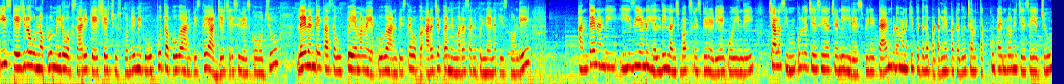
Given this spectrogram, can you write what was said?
ఈ స్టేజ్లో ఉన్నప్పుడు మీరు ఒకసారి టేస్ట్ చేసి చూసుకోండి. మీకు ఉప్పు తక్కువగా అనిపిస్తే అడ్జస్ట్ చేసి వేసుకోవచ్చు. లేదంటే కాస్త ఉప్పు ఏమన్నా ఎక్కువగా అనిపిస్తే ఒక అరచక్క నిమ్మరసాన్ని పిండైనా తీసుకోండి. అంతేనండి easy and healthy lunch box recipe ready అయిపోయింది. చాలా సింపుల్గా చేసేయచ్చండి. ఈ రెసిపీని టైం కూడా మనకి పెద్దగా పట్టనే పట్టదు. చాలా తక్కువ టైంలోనే చేసేయచ్చు.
